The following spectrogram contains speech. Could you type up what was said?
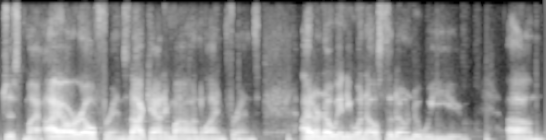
just my IRL friends, not counting my online friends, I don't know anyone else that owned a Wii U. Um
